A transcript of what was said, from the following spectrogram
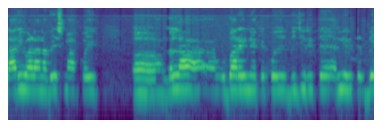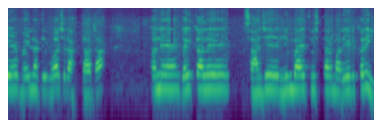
લારીવાળાના વેશમાં કોઈ ગલ્લા ઊભા રહીને કે કોઈ બીજી રીતે, અન્ય રીતે બે મહિનાથી વોચ રાખતા હતા. અને ગઈકાલે સાંજે લિંબાયત વિસ્તારમાં રેડ કરી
